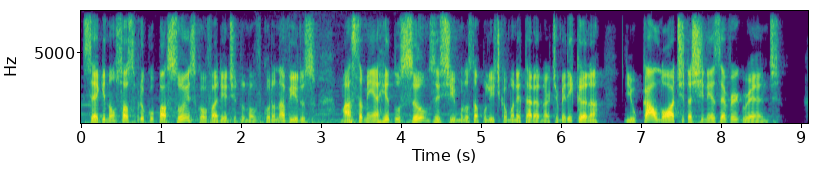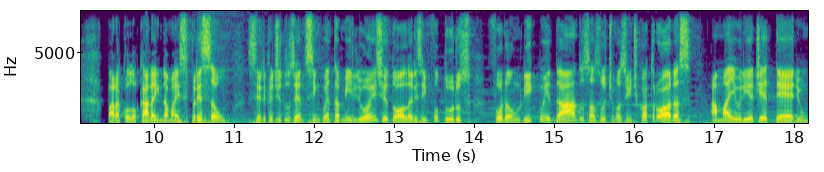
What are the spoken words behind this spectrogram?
segue não só as preocupações com a variante do novo coronavírus, mas também a redução dos estímulos da política monetária norte-americana e o calote da chinesa Evergrande. Para colocar ainda mais pressão, cerca de 250 milhões de dólares em futuros foram liquidados nas últimas 24 horas, a maioria de Ethereum.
